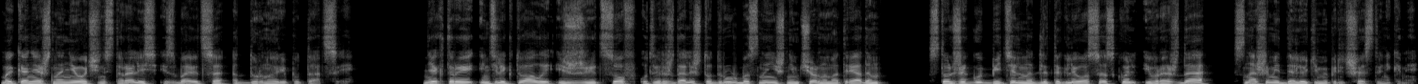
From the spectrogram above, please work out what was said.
Мы, конечно, не очень старались избавиться от дурной репутации. Некоторые интеллектуалы из жрецов утверждали, что дружба с нынешним черным отрядом столь же губительна для Таглиоса, сколь и вражда с нашими далекими предшественниками.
